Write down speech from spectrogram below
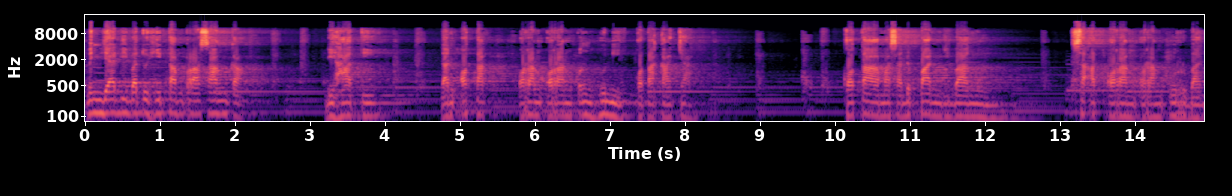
menjadi batu hitam prasangka di hati dan otak orang-orang penghuni kota kaca. Kota masa depan dibangun saat orang-orang urban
